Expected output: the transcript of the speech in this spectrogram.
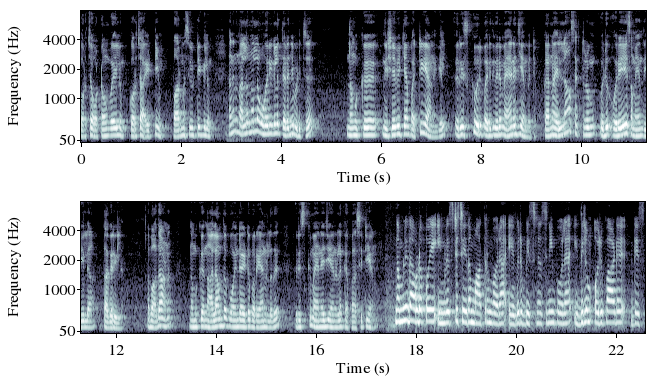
കുറച്ച് ഓട്ടോമൊബൈലും കുറച്ച് ഐ ടിയും ഫാർമസ്യൂട്ടിക്കലും അങ്ങനെ നല്ല നല്ല ഓഹരികൾ തിരഞ്ഞു പിടിച്ച് നമുക്ക് നിക്ഷേപിക്കാൻ പറ്റുകയാണെങ്കിൽ റിസ്ക് ഒരു പരിധിവരെ മാനേജ് ചെയ്യാൻ പറ്റും. കാരണം എല്ലാ സെക്ടറും ഒരു ഒരേ സമയം തീയില്ല തകരില്ല. അപ്പോൾ അതാണ് നമുക്ക് നാലാമത്തെ പോയിന്റായിട്ട് പറയാനുള്ളത്. റിസ്ക് മാനേജ് ചെയ്യാനുള്ള കപ്പാസിറ്റിയാണ് നമ്മളിത് അവിടെ പോയി ഇൻവെസ്റ്റ് ചെയ്താൽ മാത്രം പോരാ. ഏതൊരു ബിസിനസ്സിനെയും പോലെ ഇതിലും ഒരുപാട് ഡിസ്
